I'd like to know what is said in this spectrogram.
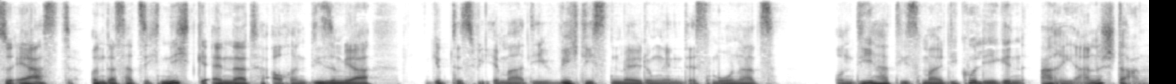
Zuerst, und das hat sich nicht geändert, auch in diesem Jahr, gibt es wie immer die wichtigsten Meldungen des Monats. Und die hat diesmal die Kollegin Ariane Stahn.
